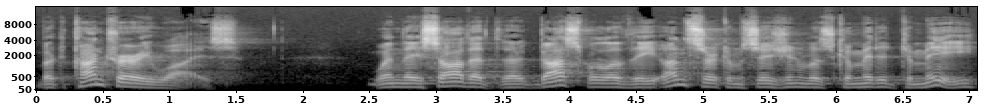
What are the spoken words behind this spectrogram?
But contrariwise, when they saw that the gospel of the uncircumcision was committed to me,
